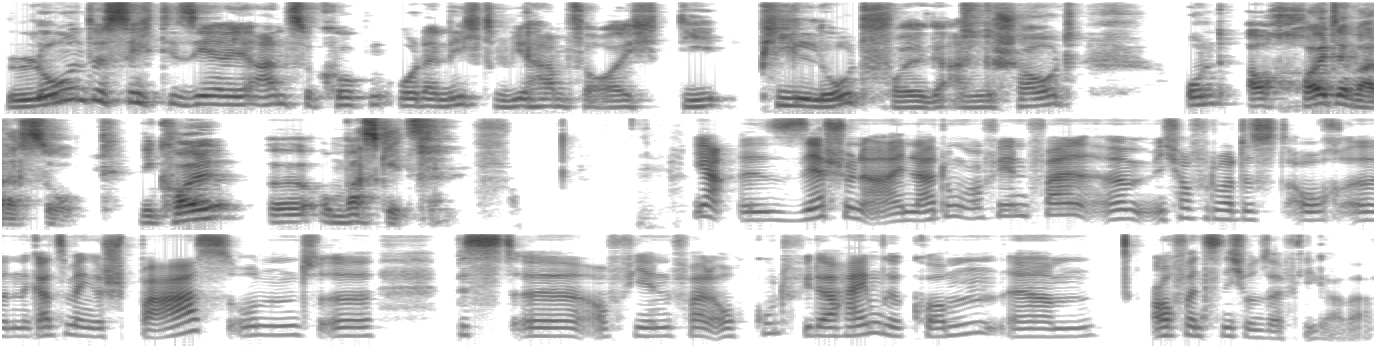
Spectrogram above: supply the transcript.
lohnt es sich, die Serie anzugucken oder nicht. Wir haben für euch die Pilotfolge angeschaut und auch heute war das so. Nicole, äh, um was geht's denn? Ja, äh, sehr schöne Einleitung auf jeden Fall. Ähm, ich hoffe, du hattest auch äh, eine ganze Menge Spaß und bist äh, auf jeden Fall auch gut wieder heimgekommen, ähm, auch wenn es nicht unser Flieger war.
